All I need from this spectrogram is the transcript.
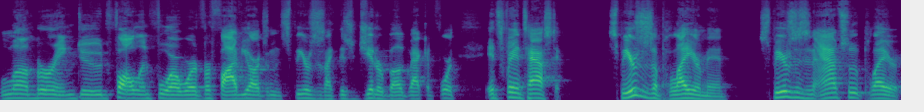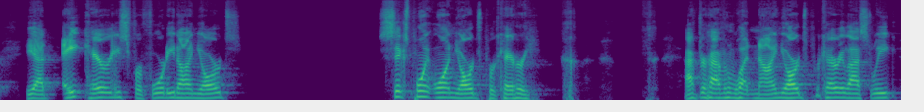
lumbering dude falling forward for five yards, and then Spears is like this jitterbug back and forth. It's fantastic. Spears is a player, man. Spears is an absolute player. He had eight carries for 49 yards, 6.1 yards per carry. After having what nine yards per carry last week,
